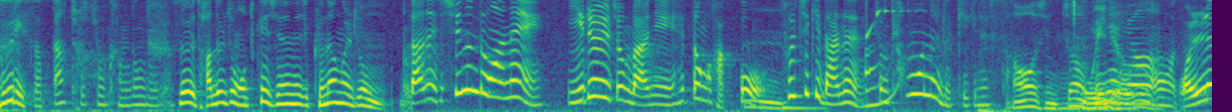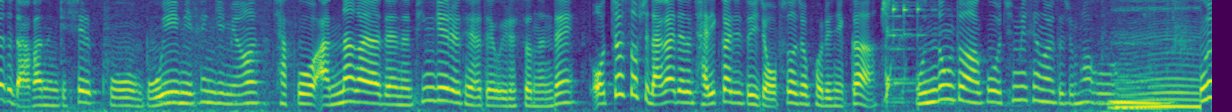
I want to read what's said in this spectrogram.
늘 있었다? 그래서 좀 감동적이었어. 근데 다들 좀 어떻게 지내는지 근황을 좀 나는 이제 쉬는 동안에 일을 좀 많이 했던 것 같고 음. 솔직히 나는 좀 평온을 느끼긴 했어. 어, 진짜 오히려. 왜냐면 어, 원래도 나가는 게 싫고 모임이 생기면 자꾸 안 나가야 되는 핑계를 대야 되고 이랬었는데 어쩔 수 없이 나가야 되는 자리까지도 이제 없어져 버리니까 운동도 하고 취미 생활도 좀 하고 음. 우리,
